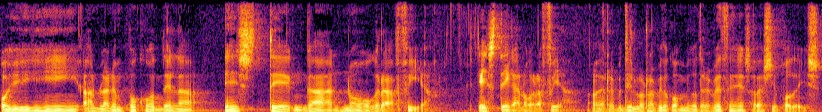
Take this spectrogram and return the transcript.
hoy hablaré un poco de la esteganografía. Esteganografía. A ver, repetirlo rápido conmigo tres veces, a ver si podéis.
